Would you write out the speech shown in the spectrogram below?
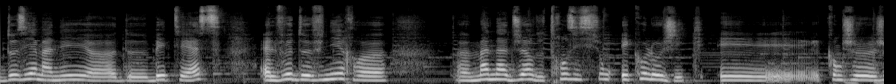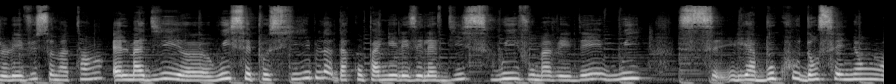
deuxième année euh, de BTS. Elle veut devenir euh, euh, manager de transition écologique. Et quand je, l'ai vue ce matin, elle m'a dit oui, c'est possible d'accompagner les élèves 10. Oui, vous m'avez aidé. Oui, il y a beaucoup d'enseignants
